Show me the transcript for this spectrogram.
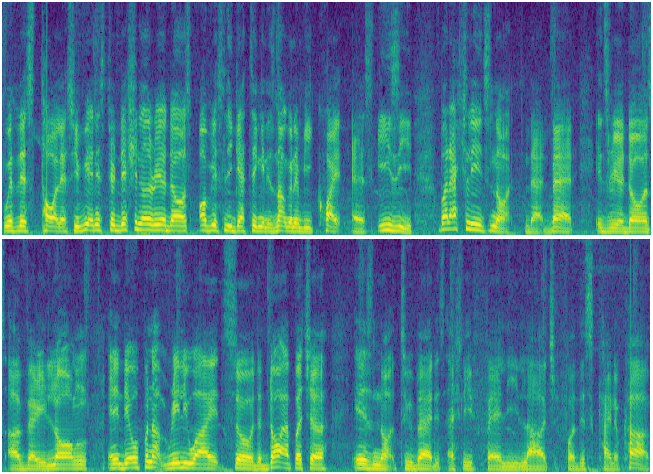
with this tall SUV and its traditional rear doors, obviously getting in is not going to be quite as easy. But actually it's not that bad. Its rear doors are very long and they open up really wide so the door aperture is not too bad. It's actually fairly large for this kind of car.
